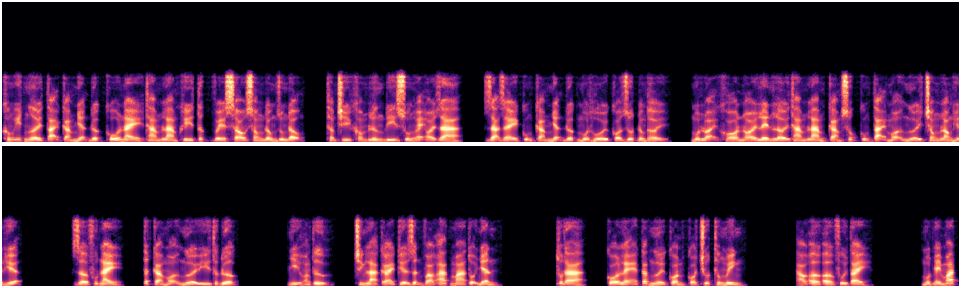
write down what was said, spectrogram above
Không ít người tại cảm nhận được cỗ này tham lam khí tức về sau song đồng rung động, thậm chí không lưng đi xuống mẹ ói ra dạ dày cũng cảm nhận được một hồi co rút đồng thời, một loại khó nói lên lời tham lam cảm xúc cũng tại mọi người trong lòng hiện hiện. Giờ phút này, tất cả mọi người ý thức được. Nhị hoàng tử chính là cái kia dẫn vào ác ma tội nhân. Tốt ta, có lẽ các ngươi còn có chút thông minh. Ảo ở ở phủi tay. Một nháy mắt,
